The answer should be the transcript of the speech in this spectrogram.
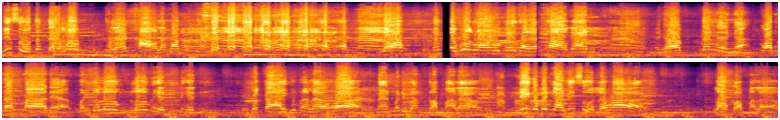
พิสูจน์ตั้งแต่เริ่มแถลงข่าวแล้วครับ เนาะตั้งแต่พวกเราไปแถลงข่าวกันอ่านะครับตั้งแต่งั้นวันนั้นมาเนี่ยมันก็เริ่มเริ่มเห็นเห็น ประกายขึ้นมาแล้วว่าแมนมดิวันกลับมาแล้วนี่ก็เป็นการพิสูจน์แล้วว่าเรากลับมาแล้ว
